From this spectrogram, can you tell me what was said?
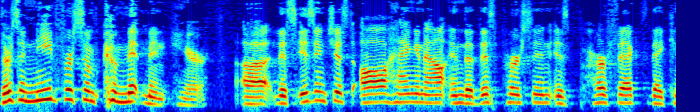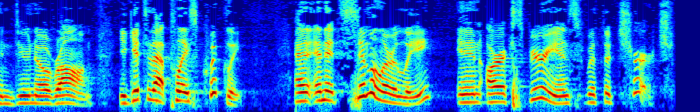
there's a need for some commitment here. Uh, this isn't just all hanging out in the this person is perfect, they can do no wrong. You get to that place quickly. And, and it's similarly in our experience with the church.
